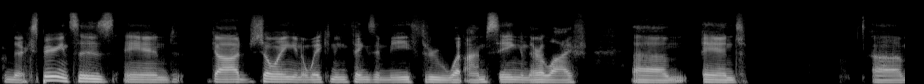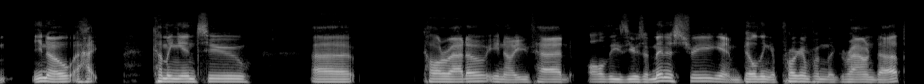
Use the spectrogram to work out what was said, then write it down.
from their experiences and God showing and awakening things in me through what I'm seeing in their life um, and um, you know coming into uh, Colorado, you know, you've had all these years of ministry and building a program from the ground up.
